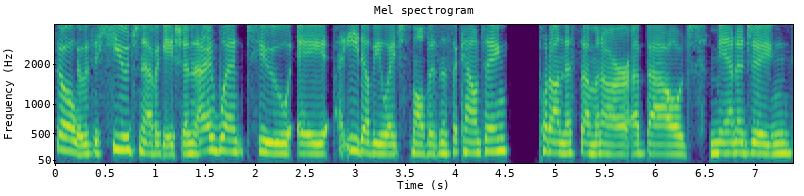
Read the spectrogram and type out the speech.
So it was a huge navigation. And I went to a EWH small business accounting, put on this seminar about managing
